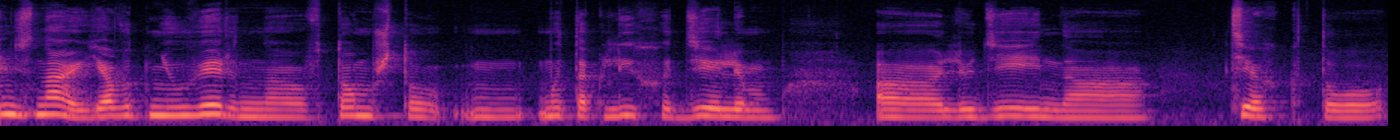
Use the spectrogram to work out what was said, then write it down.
не знаю, я вот не уверена в том, что мы так лихо делим э, людей на тех, кто...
